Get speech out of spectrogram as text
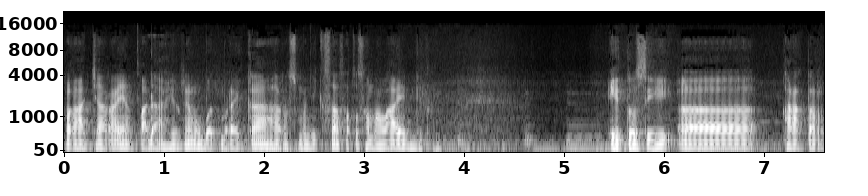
pengacara yang pada akhirnya membuat mereka harus menyiksa satu sama lain gitu. Itu sih uh, karakter.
